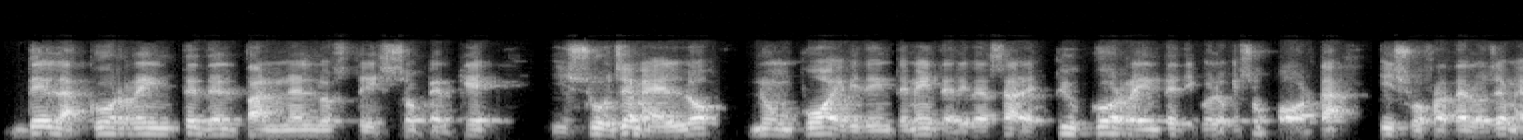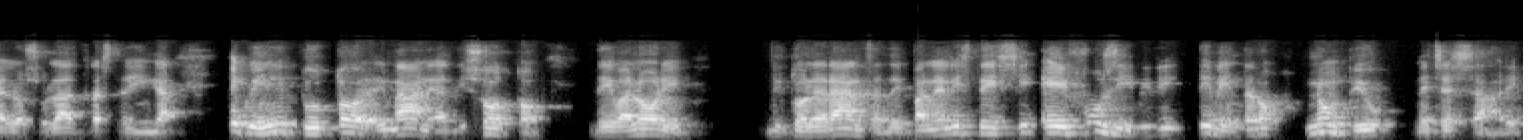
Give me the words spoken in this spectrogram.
della corrente del pannello stesso, perché il suo gemello non può evidentemente riversare più corrente di quello che sopporta il suo fratello gemello sull'altra stringa e quindi tutto rimane al di sotto dei valori di tolleranza dei pannelli stessi e i fusibili diventano non più necessari.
